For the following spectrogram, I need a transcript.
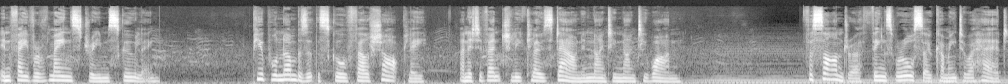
in favour of mainstream schooling. Pupil numbers at the school fell sharply, and it eventually closed down in 1991. For Sandra, things were also coming to a head,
